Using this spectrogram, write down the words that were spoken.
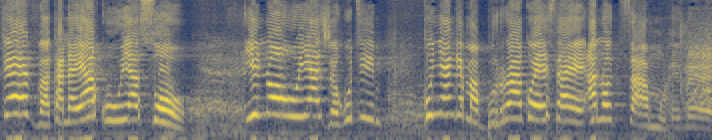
Fevha kana yakuuya so? Inouya zvekuti kunyange mabhuriro ako esai anotsamwa. Amen.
